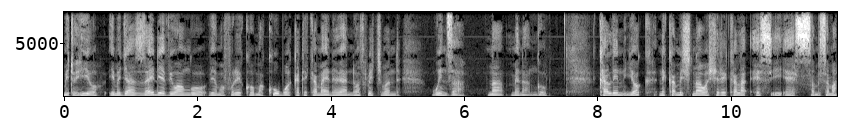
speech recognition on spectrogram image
Mito hiyo imejaa zaidi ya viwango vya mafuriko makubwa katika maeneo ya North Richmond, Windsor na Menango. Kalin York ni kamishna wa shirika la SES amesema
